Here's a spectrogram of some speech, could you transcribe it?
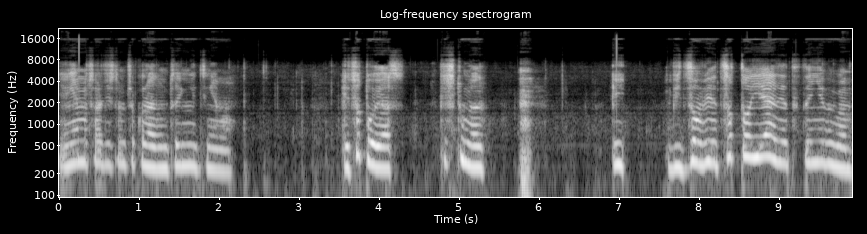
Ja nie wiem co chodzi z tą czekoladą, tutaj nic nie ma. Ej, co to jest? Jakiś tunel. Widzowie, co to jest? Ja tutaj nie byłem.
